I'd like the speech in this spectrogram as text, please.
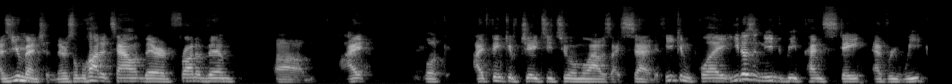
as you mentioned, there's a lot of talent there in front of him. Um, I look. I think if JT Tuimoloau, as I said, if he can play, he doesn't need to be Penn State every week.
